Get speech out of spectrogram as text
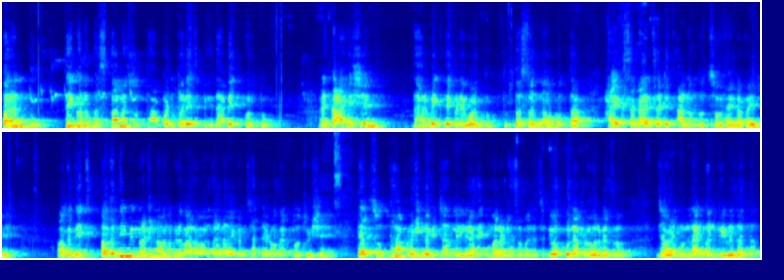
परंतु ते करत असताना सुद्धा आपण बरेच भेदाभेद करतो आणि काहीशे धार्मिकतेकडे वळतो. तर तसं न होता हा एक सगळ्यांसाठीच आनंदोत्सव राहायला पाहिजे. अगदीच अगदी मी प्रश्नावलीकडे वारंवार जाणार आहे कारण सध्या डोक्यात तोच विषय आहे. त्यात सुद्धा प्रश्न विचारलेले आहेत मराठा समाजाचं किंवा खुल्या प्रवर्गाचं. ज्यावेळी मूल्यांकन केलं जातं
